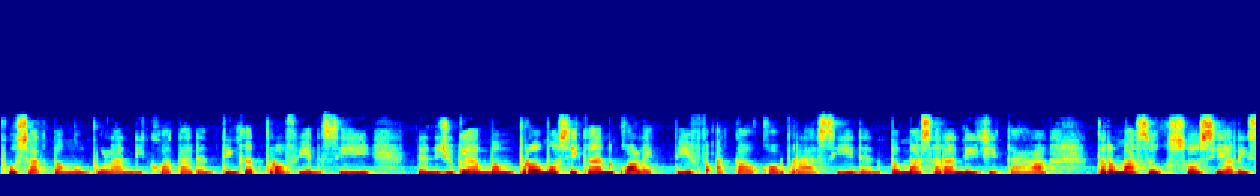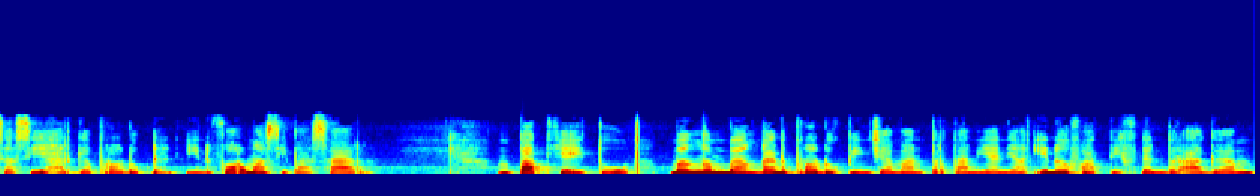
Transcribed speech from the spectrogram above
pusat pengumpulan di kota dan tingkat provinsi, dan juga mempromosikan kolektif atau kooperasi dan pemasaran digital, termasuk sosialisasi harga produk dan informasi pasar. Empat yaitu mengembangkan produk pinjaman pertanian yang inovatif dan beragam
